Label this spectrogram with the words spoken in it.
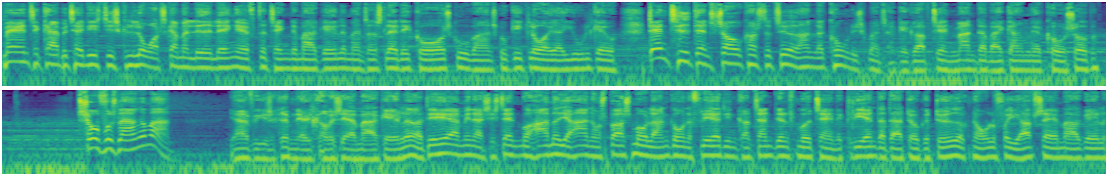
Men til kapitalistisk lort skal man lede længe efter, tænkte Mark Ellemann, som slet ikke kunne overskue, hvad han skulle give Gloria i julegave. Den tid, den sov, konstaterede han lakonisk, mens han gik op til en mand, der var i gang med at koge suppe. Sofus Langemann, jeg er vicekriminalkommissær Mark Eller, og det her er min assistent Mohammed. Jeg har nogle spørgsmål angående flere af dine kontanthjælpsmodtagende klienter, der er dukket døde og knoglefri op, sagde Mark Eller,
